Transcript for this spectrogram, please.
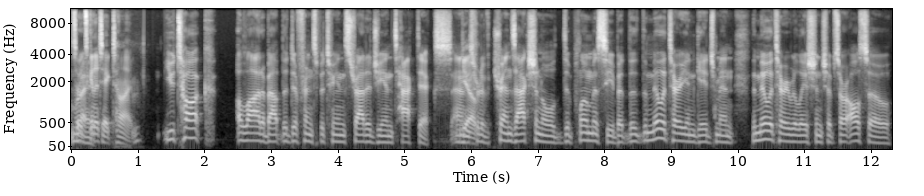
So right. it's going to take time. You talk a lot about the difference between strategy and tactics and yep. sort of transactional diplomacy, but the, the military engagement, the military relationships are also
